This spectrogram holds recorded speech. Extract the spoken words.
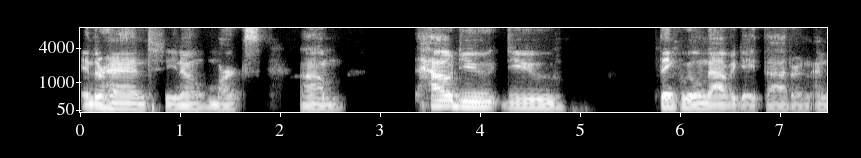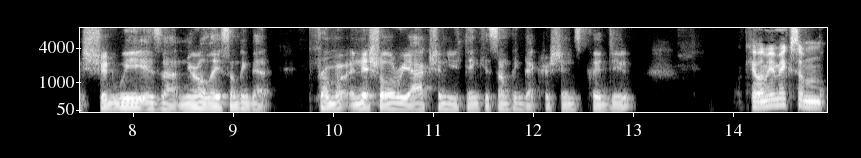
in their hand you know marks. Um, how do you do you think we'll navigate that? And, and should we is that neural lace something that from an initial reaction you think is something that christians could do? Okay, let me make some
